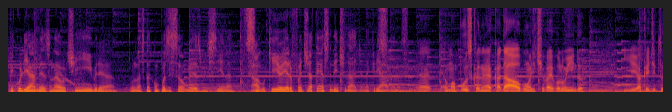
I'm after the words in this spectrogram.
Peculiar mesmo, né? O timbre, o lance da composição mesmo em si, né? É Sim. algo que o Hierofante já tem essa identidade, né? Criada, né? Sim, é, é uma busca, né? Cada álbum a gente vai evoluindo e eu acredito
